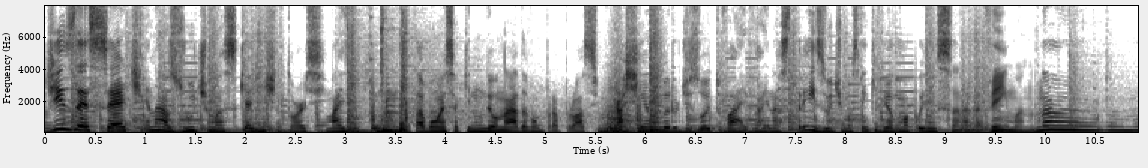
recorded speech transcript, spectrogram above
17. É nas últimas que a gente torce mais do que nunca. Tá bom, essa aqui não deu nada. Vamos pra próxima. Caixinha número 18. Vai, vai. Nas três últimas tem que vir alguma coisa insana, velho. Vem, mano. Não, não.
